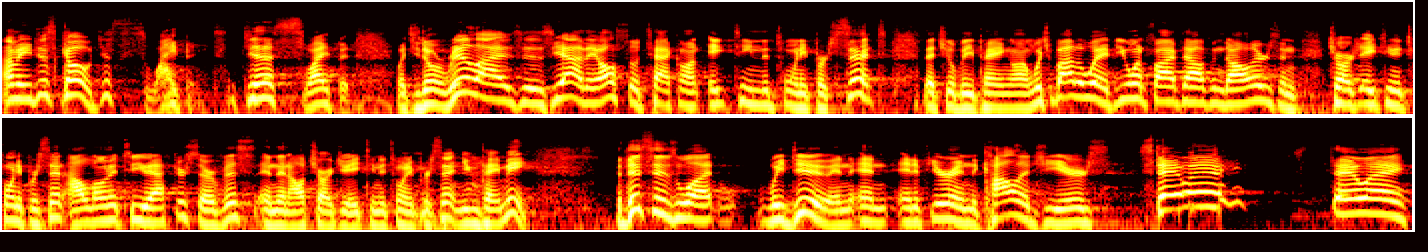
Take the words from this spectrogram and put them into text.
I mean, just go, just swipe it. Just swipe it. What you don't realize is, yeah, they also tack on 18 to 20% that you'll be paying on, which, by the way, if you want $5,000 and charge 18 to 20%, I'll loan it to you after service, and then I'll charge you 18 to 20%, and you can pay me. But this is what we do. And, and, and if you're in the college years, stay away Stay away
